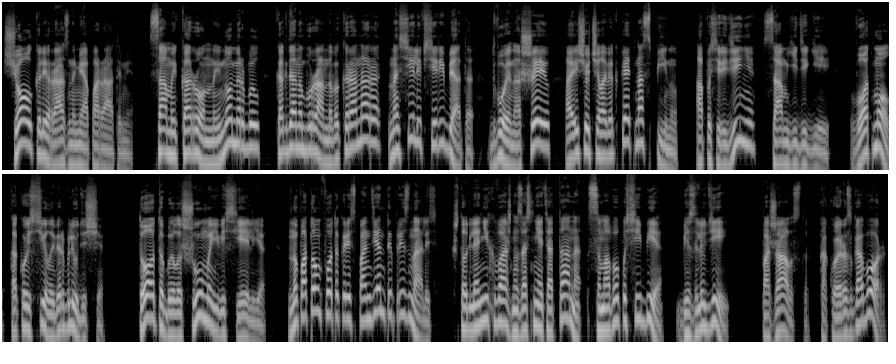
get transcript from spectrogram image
щелкали разными аппаратами. Самый коронный номер был, когда на буранного коронара насели все ребята, двое на шею, а еще человек пять на спину, а посередине сам Едигей. Вот, мол, какой силы верблюдище. То-то было шума и веселья. Но потом фотокорреспонденты признались, что для них важно заснять Атана самого по себе, без людей. Пожалуйста, какой разговор?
